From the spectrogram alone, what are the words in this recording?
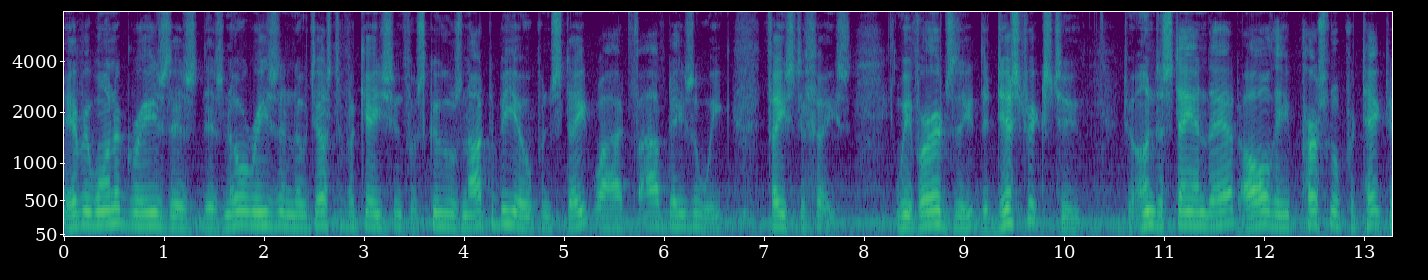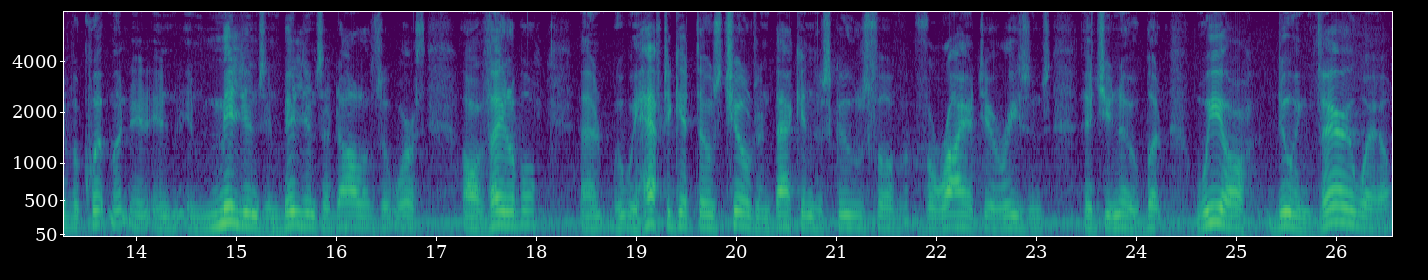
Everyone agrees there's, there's no reason, no justification for schools not to be open statewide, five days a week, face to face. We've urged the, the districts to, to understand that, all the personal protective equipment in, in, in millions and billions of dollars of worth are available. Uh, but we have to get those children back in the schools for a variety of reasons that you know. But we are doing very well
